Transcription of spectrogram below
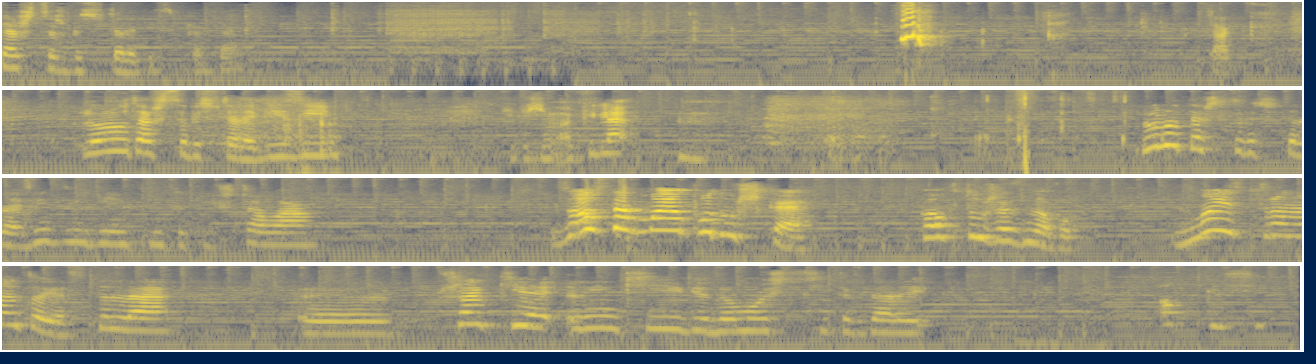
Też chcesz być w telewizji, prawda? Tak. Lulu też chce być w telewizji. Przepraszam na chwilę. Lulu też chce być w telewizji, więc mi tu piszczała. Zostaw moją poduszkę! Powtórzę znowu. Z mojej strony to jest tyle. Yy, wszelkie linki, wiadomości itd. w opisie.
